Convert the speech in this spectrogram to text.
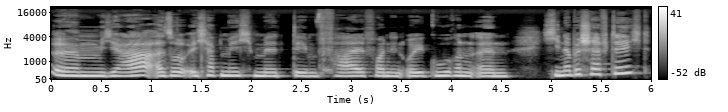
Ähm, ja, also ich habe mich mit dem Fall von den Uiguren in China beschäftigt.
